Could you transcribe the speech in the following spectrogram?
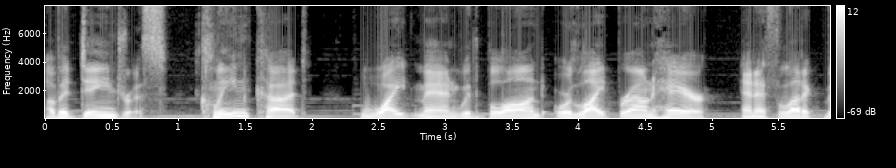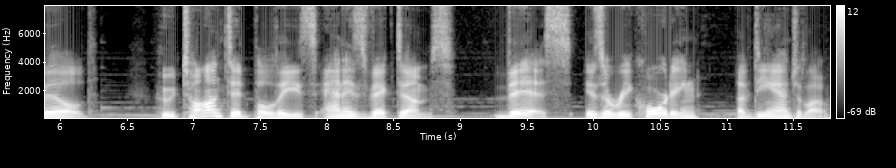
of a dangerous, clean cut, white man with blonde or light brown hair and athletic build, who taunted police and his victims. This is a recording of DeAngelo.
